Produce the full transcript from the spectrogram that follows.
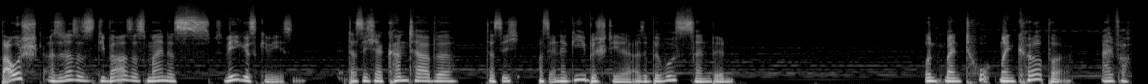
Bausch, also das ist die Basis meines Weges gewesen. Dass ich erkannt habe, dass ich aus Energie bestehe, also Bewusstsein bin. Und mein, to mein Körper einfach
